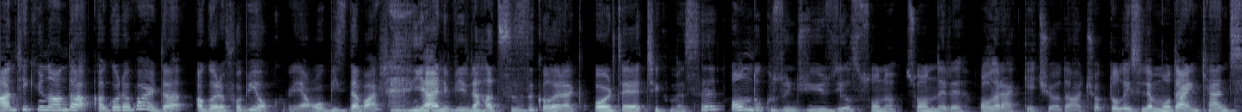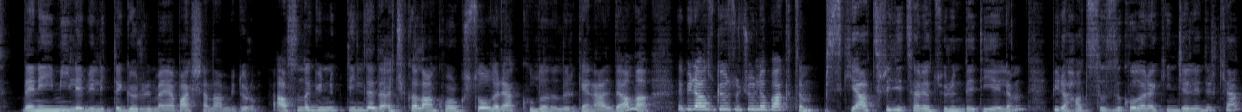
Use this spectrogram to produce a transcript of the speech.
antik Yunan'da agora var da agorafobi yok. Yani o bizde var. yani bir rahatsızlık olarak ortaya çıkması 19. yüzyıl sonu sonları olarak geçiyor daha çok. Dolayısıyla modern kent deneyimiyle birlikte görülmeye başlanan bir durum. Aslında günlük dilde de açık alan korkusu olarak kullanılır genelde ama e, biraz göz ucuyla baktım. Psikiyatri literatüründe diyelim bir rahatsızlık olarak incelenirken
